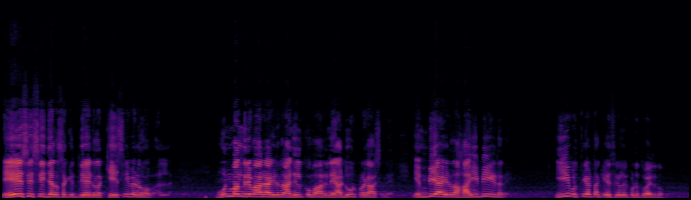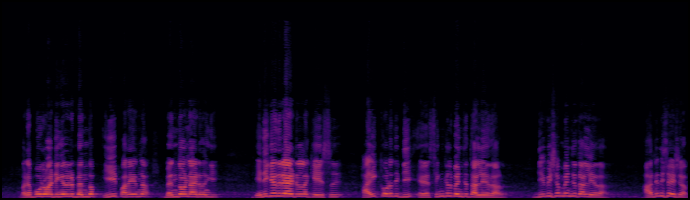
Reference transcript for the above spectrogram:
A C C general secretary ആയിരുന്ന കെ സി വേണുഗോപാലിനെ മുൻ മന്ത്രിമാരായിരുന്ന അനിൽകുമാറിനെ അടൂർ പ്രകാശിനെ എം പി ആയിരുന്ന ഹൈബി ഈഡനെ ഈ വൃത്തികെട്ട കേസുകളിൽ പെടുത്തുമായിരുന്നു. മനഃപൂർവമായിട്ട് ഇങ്ങനൊരു ബന്ധം ഈ പറയുന്ന ബന്ധം ഉണ്ടായിരുന്നെങ്കിൽ എനിക്കെതിരായിട്ടുള്ള കേസ് ഹൈക്കോടതി സിംഗിൾ ബെഞ്ച് തള്ളിയതാണ് ഡിവിഷൻ ബെഞ്ച് തള്ളിയതാണ്. അതിനുശേഷം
